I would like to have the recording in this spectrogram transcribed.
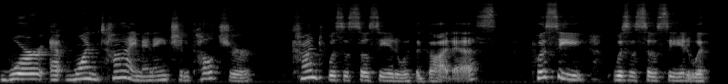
were at one time in ancient culture, cunt was associated with a goddess, pussy was associated with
